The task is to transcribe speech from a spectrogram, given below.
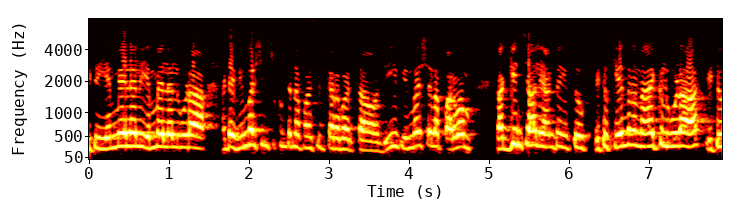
ఇటు ఎమ్మెల్యేలు ఎమ్మెల్యేలు కూడా అంటే విమర్శించుకుంటున్న పరిస్థితి కనబడతా ఉంది. ఈ విమర్శల పర్వం తగ్గించాలి అంటూ ఇటు ఇటు కేంద్ర నాయకులు కూడా ఇటు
